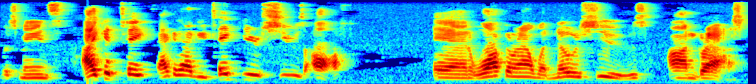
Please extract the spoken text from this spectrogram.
which means I could take, I could have you take your shoes off and walk around with no shoes on grass.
